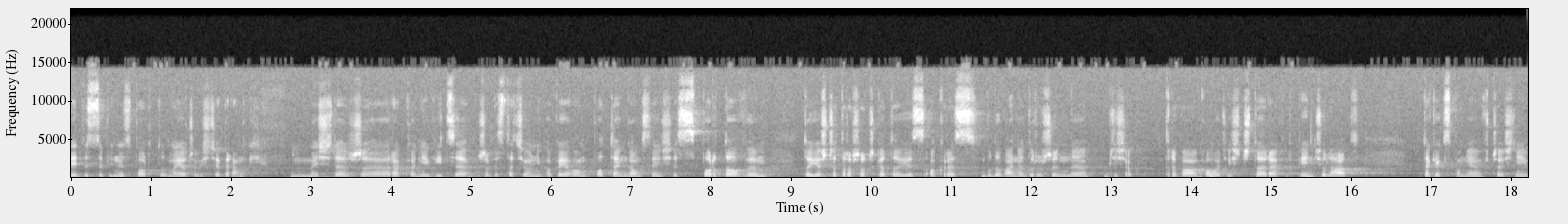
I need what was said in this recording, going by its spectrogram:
tej dyscypliny sportu, no i oczywiście bramki. Myślę, że Rakoniewice, żeby stać się unihokejową potęgą w sensie sportowym, to jeszcze troszeczkę to jest okres budowania drużyny, gdzieś trwa około gdzieś 4 do 5 lat. Tak jak wspomniałem wcześniej,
